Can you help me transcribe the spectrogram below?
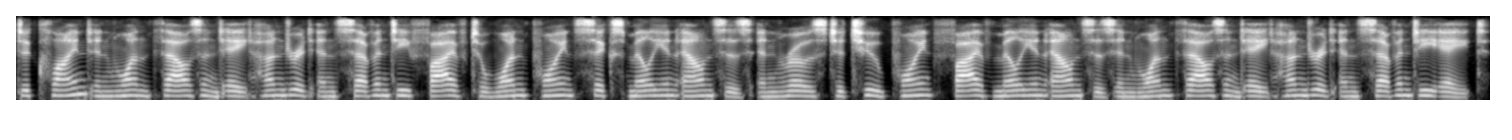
declined in 1875 to 1.6 million ounces and rose to 2.5 million ounces in 1878.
